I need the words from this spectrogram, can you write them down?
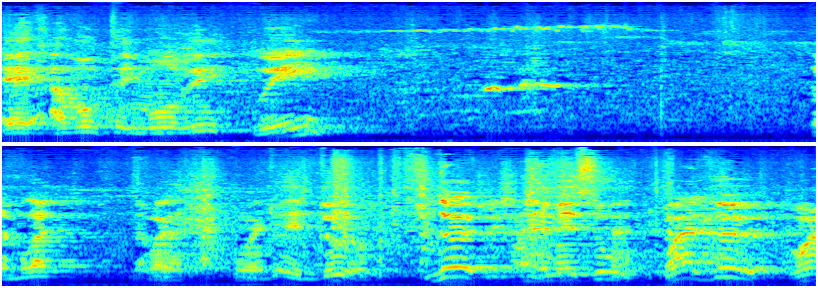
Eh, avant que tu ailles manger, Oui La boîte ouais, ouais. Et deux. Deux J'ai changé mes sous. Ouais, deux Ouais.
